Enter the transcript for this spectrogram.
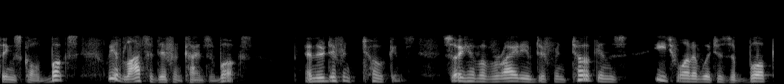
things called books, we have lots of different kinds of books, and they're different tokens. So you have a variety of different tokens, each one of which is a book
